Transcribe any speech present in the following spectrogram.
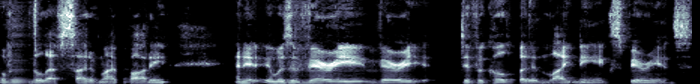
over the left side of my body, and it, it was a very very difficult but enlightening experience.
